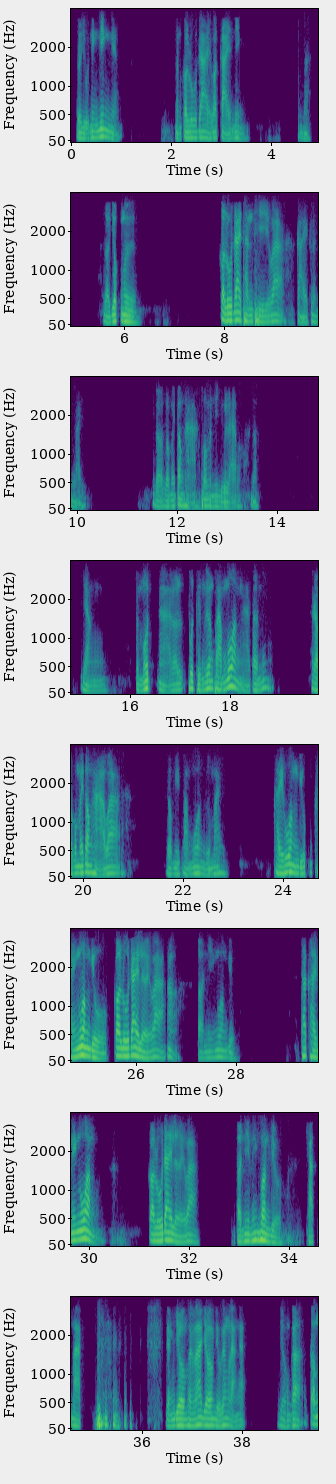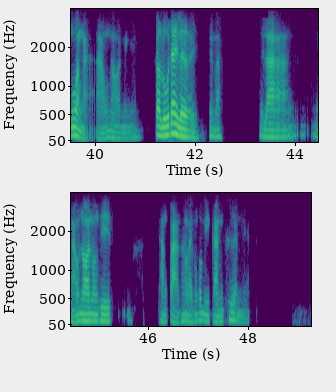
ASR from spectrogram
เราอยู่นิ่งๆเนี่ย มันก็รู้ได้ว่ากายนิ่งนะเรายกมือ ก็รู้ได้ทันทีว่ากายเคลื่อนไหว เราเราไม่ต้องหา เพราะมันมีอยู่แล้วเนาะอย่างสมมุติ อ่า เราพูดถึงเรื่องความง่วง อ่า ตอนนี้เราก็ไม่ต้องหาว่า เรามีความง่วงหรือไม่ ใครง่วงอยู่ ใครง่วงอยู่ ก็รู้ได้เลยว่าอ่า ตอนนี้ง่วงอยู่ ถ้าใครไม่ง่วง ก็รู้ได้เลยว่า ตอนนี้ไม่ง่วงอยู่ ชัดมาก อย่างโยมเห็นไหมโยมอยู่ข้างหลังอะ โยมก็ก็ง่วงอะอ้าว นอนอย่างเงี้ย ก็รู้ได้เลยใช่ไหมเวลาเหงานอนบางทีทางปากทางอะไรมันก็มีการเคลื่อนเนี่ย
